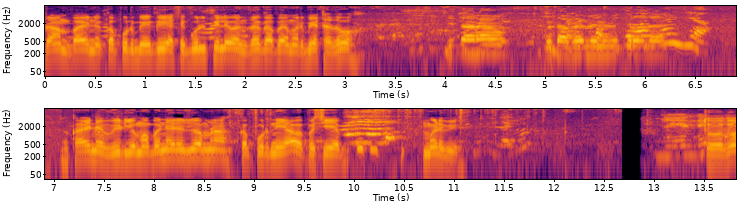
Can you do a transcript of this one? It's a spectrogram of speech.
રામભાઈ ને કપૂરભાઈ ગયા છે. ગુલ્ફી લેવા ને જગાભાઈ અમારે બેઠા જો સીતારામ બધા ફેમિલી મિત્રોને. તો કાંઈ ને વિડીયોમાં બને રહેજો હમણાં. કપૂરની આવે પછી એ મળવી. તો જો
